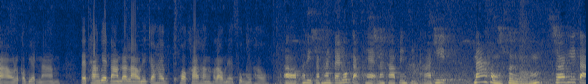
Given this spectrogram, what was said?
ลาวแล้วก็เวียดนาม แต่ทางเวียดนามและลาวนี่จะให้พ่อค้าทางเราเนี่ยส่งให้เขา เอ่อผลิตภัณฑ์แปรรูปจากแพะนะคะ เป็นสินค้าที่น่าส่งเสริมเพื่อที่จะ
